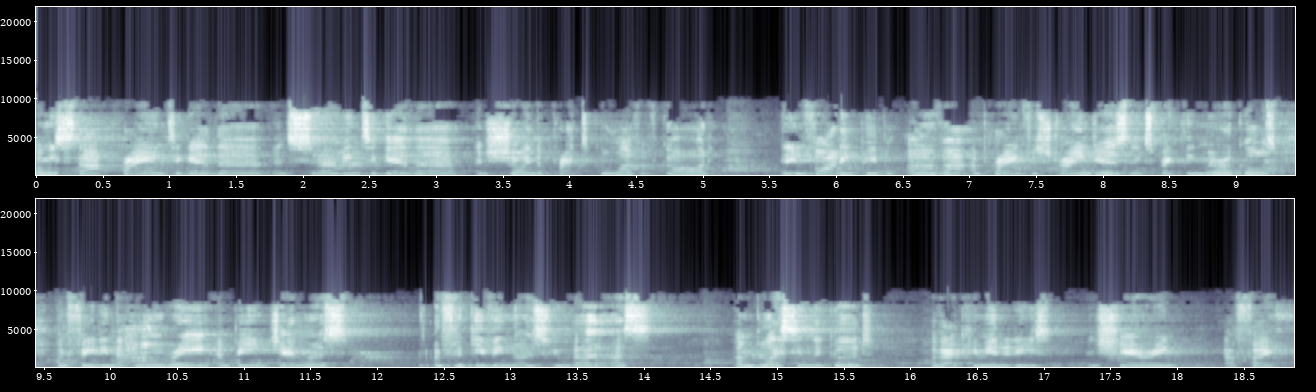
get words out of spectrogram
when we start praying together and serving together and showing the practical love of God and inviting people over and praying for strangers and expecting miracles and feeding the hungry and being generous and forgiving those who hurt us and blessing the good of our communities and sharing our faith.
